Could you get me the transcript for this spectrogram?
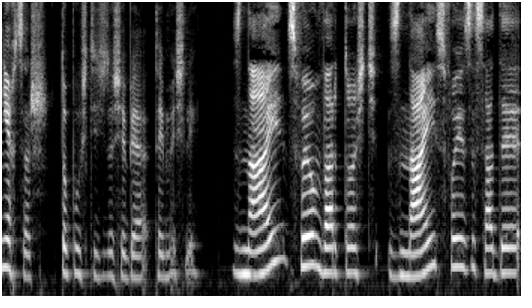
nie chcesz dopuścić do siebie tej myśli. Znaj swoją wartość, znaj swoje zasady,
